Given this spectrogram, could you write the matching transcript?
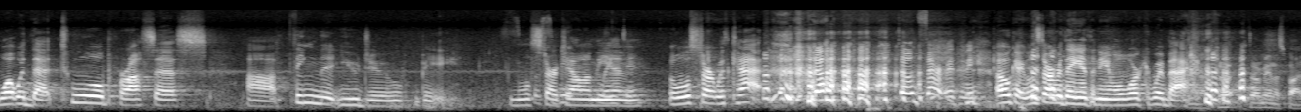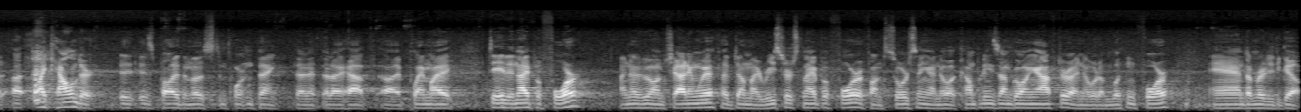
what would that tool, process, uh, thing that you do be? And we'll start down on the LinkedIn? end. Well, we'll start with Kat. Don't start with me. okay, we'll start with Anthony and we'll work our way back. throw, throw me on the spot. Uh, my calendar is, is probably the most important thing that, I- that I have. I plan my day the night before. I know who I'm chatting with. I've done my research the night before. If I'm sourcing, I know what companies I'm going after. I know what I'm looking for, and I'm ready to go.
